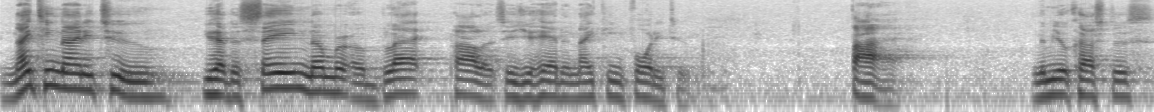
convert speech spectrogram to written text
1992, you had the same number of black pilots as you had in 1942. Five. Lemuel Custis,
